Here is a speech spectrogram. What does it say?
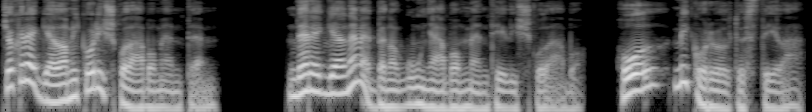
csak reggel, amikor iskolába mentem. De reggel nem ebben a gúnyában mentél iskolába. Hol, mikor öltöztél át?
